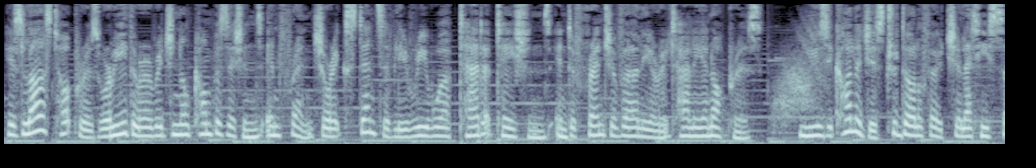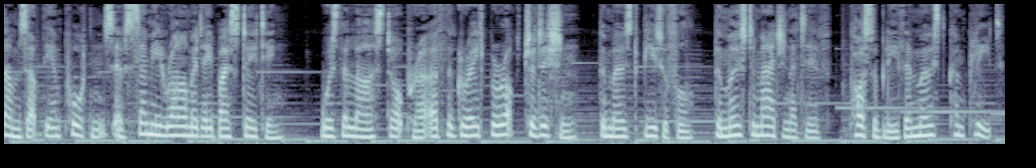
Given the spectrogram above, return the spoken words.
his last operas were either original compositions in French or extensively reworked adaptations into French of earlier Italian operas. Musicologist Rodolfo Celletti sums up the importance of Semiramide by stating, was the last opera of the great Baroque tradition, the most beautiful, the most imaginative, possibly the most complete.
